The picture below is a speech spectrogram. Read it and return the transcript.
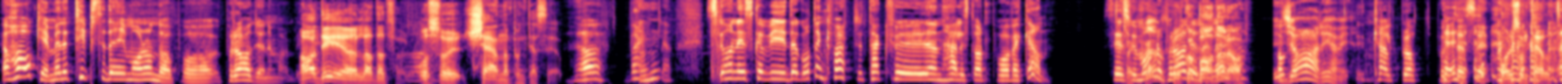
Jaha, okej, men ett tips till dig imorgon då på, på radion imorgon. Ja, det är jag laddad för. Och så tjäna.se. Ja, verkligen. Ska, hörni, ska vi, det har gått en kvart. Tack för en härlig start på veckan. Ses vi imorgon själv. på Åka och radion? bada eller? då. Ja, det gör vi. Kalkbrott.se. Horisontellt.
